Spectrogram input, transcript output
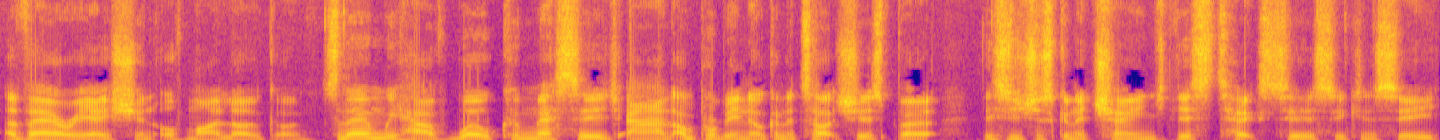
a variation of my logo. So then we have welcome message, and I'm probably not going to touch this, but this is just going to change this text here so you can see,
